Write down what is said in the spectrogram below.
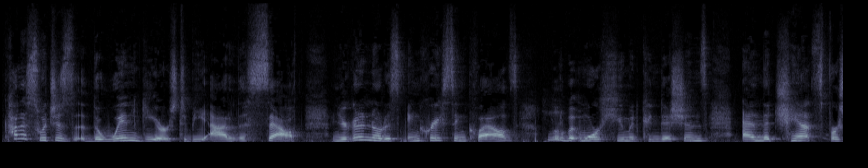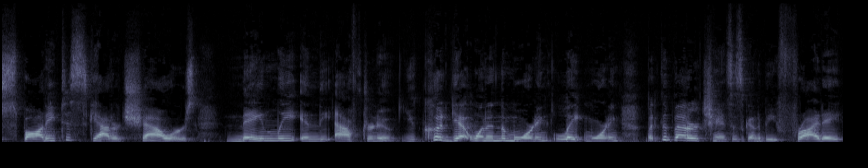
kind of switches the wind gears to be out of the south. And you're going to notice increasing clouds, a little bit more humid conditions, and the chance for spotty to scattered showers mainly in the afternoon. You could get one in the morning, late morning, but the better chance is going to be Friday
